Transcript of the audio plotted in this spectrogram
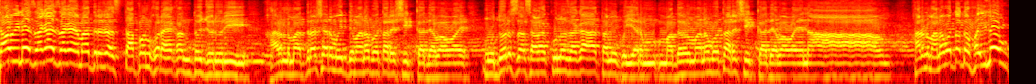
তাহলে জায়গায় জায়গায় মাদ্রাসা স্থাপন করা একান্ত জরুরি। কারণ মাদ্রাসার মধ্যে মানবতার শিক্ষা দেওয়া হয়। মুদরসা ছাড়া কোনো জায়গা আমি কইয়ার মানবতার শিক্ষা দেওয়া হয় না। কারণ মানবতা তো ফাইলেও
